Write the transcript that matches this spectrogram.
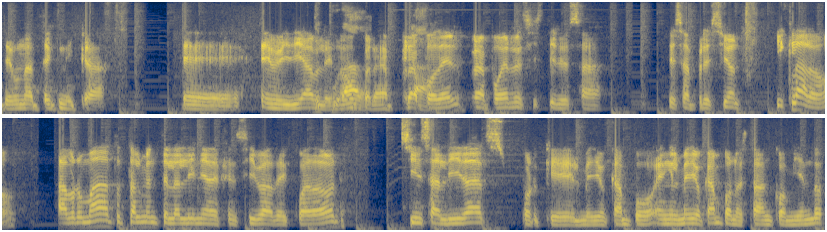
de una técnica eh, envidiable, ¿no? Para, para claro. poder, para poder resistir esa, esa presión. Y claro, abrumada totalmente la línea defensiva de Ecuador, sin salidas, porque el mediocampo, en el mediocampo no estaban comiendo.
